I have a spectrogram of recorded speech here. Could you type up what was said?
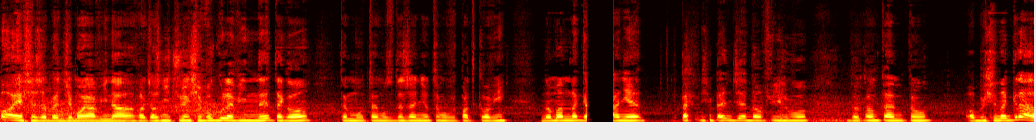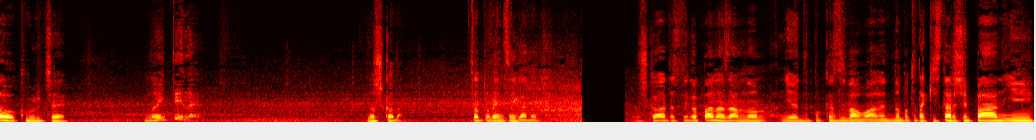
Boję się, że będzie moja wina, chociaż nie czuję się w ogóle winny tego, temu, temu zderzeniu, temu wypadkowi. No mam pewnie będzie do filmu, do kontentu, oby się nagrało, kurczę. No i tyle. No szkoda. Co tu więcej gadać? Szkoda też tego pana za mną, nie pokazywał, ale no bo to taki starszy pan i,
